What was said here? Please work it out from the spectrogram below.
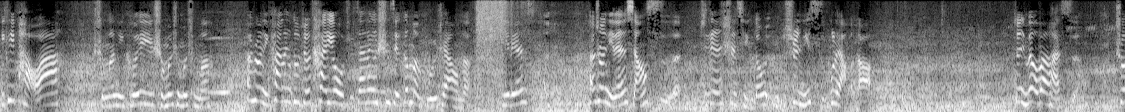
你可以跑啊，什么你可以什么什么什么。他说你看那个都觉得太幼稚，在那个世界根本不是这样的。你连他说你连想死这件事情都是你死不了的，就你没有办法死。说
